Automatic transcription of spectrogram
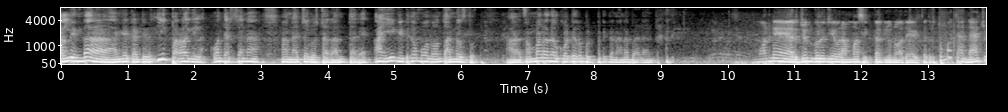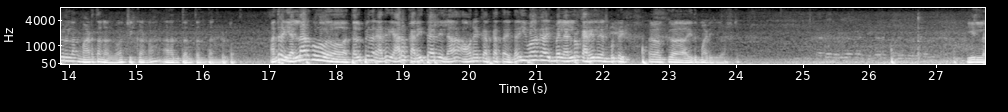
ಅಲ್ಲಿಂದ ಹಂಗೆ ಕಂಟಿನ್ಯೂ ಈಗ ಪರವಾಗಿಲ್ಲ, ಒಂದಷ್ಟು ಜನ ನ್ಯಾಚುರಲ್ ಸ್ಟಾರ್ ಅಂತಾರೆ. ಆ, ಈಗ ಇಟ್ಕೊಬೋದು ಅಂತ ಅನ್ನಿಸ್ತು. ಆ, ಸಂಬಾರದಲ್ಲಿ ಕೊಟ್ಟಿರೋ ಬಿಟ್ಬಿಟ್ಟಿದ್ದೆ, ನಾನೇ ಬೇಡ ಅಂತ. ಮೊನ್ನೆ ಅರ್ಜುನ್ ಗುರುಜಿ ಅವ್ರ ಅಮ್ಮ ಸಿಕ್ತಾಗ್ಲೂ ಅದೇ ಹೇಳ್ತಿದ್ರು ತುಂಬಾ ನ್ಯಾಚುರಲ್ ಆಗಿ ಮಾಡ್ತಾನಲ್ವಾ ಚಿಕ್ಕಣ್ಣ? ಅಂತಂತಂತ ಅಂದ್ಬಿಟ್ಟು ಅಂದ್ರೆ ಎಲ್ಲಾರ್ಗೂ ತಲುಪಿದಾರೆ ಅದೇ ಯಾರು ಕರೀತಾ ಇರ್ಲಿಲ್ಲ. ಅವನೇ ಕರ್ಕತ್ತಾ ಇದ್ದ. ಇವಾಗ ಇದ್ಮೇಲೆ ಎಲ್ಲರೂ ಕರೀಲಿ ಅಂದ್ಬಿಟ್ಟು ಇದ್ ಮಾಡಿದ್ವಿ ಅಷ್ಟೇ. ಇಲ್ಲ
